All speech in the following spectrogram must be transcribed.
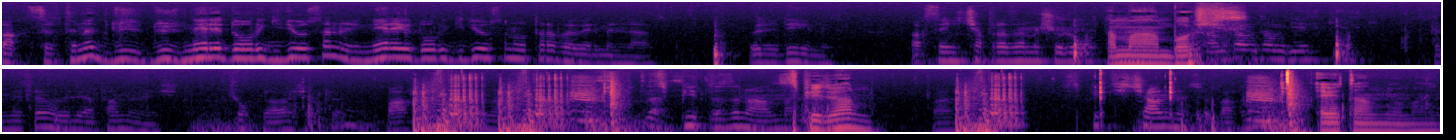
Bak sırtını düz düz nereye doğru gidiyorsan nereye doğru gidiyorsan o tarafa vermen lazım. Öyle değil mi? Bak sen çaprazlama şöyle ortaya. Aman boş. Tamam tamam tamam geldik geldik. Sen mesela öyle yapamıyorsun işte. Çok yavaş yapıyorsun. Bak. Speed hızını alman. Speed var mı? Bak. Speed hiç almıyorsa bak. Evet almıyorum aynı.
